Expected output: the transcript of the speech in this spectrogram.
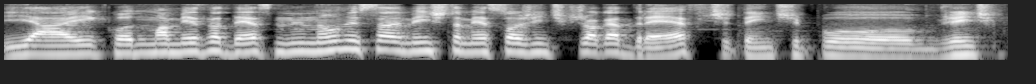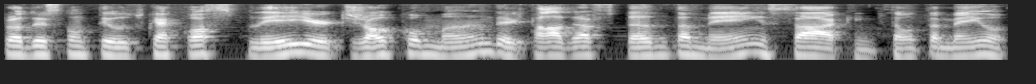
E aí, quando uma mesa dessa, não necessariamente também é só gente que joga draft, tem, tipo, gente que produz conteúdo que é cosplayer, que joga Commander, que tá lá draftando também, saca? Então também o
